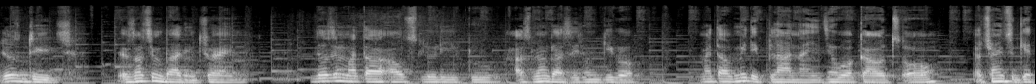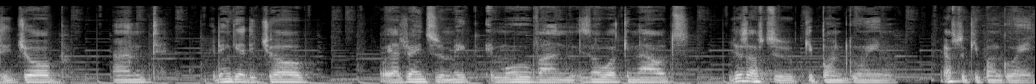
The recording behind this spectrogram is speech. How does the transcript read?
just do it. There's nothing bad in trying. It doesn't matter how slowly you go, as long as you don't give up. You might have made a plan and it didn't work out, or you're trying to get a job and you didn't get the job, or you're trying to make a move and it's not working out. You just have to keep on going. You have to keep on going.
